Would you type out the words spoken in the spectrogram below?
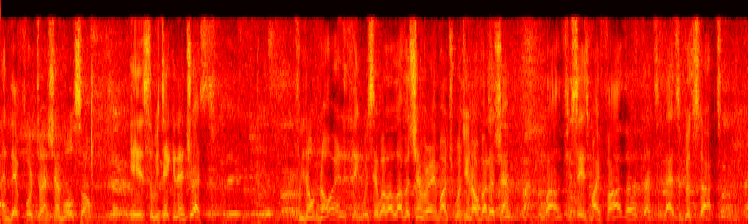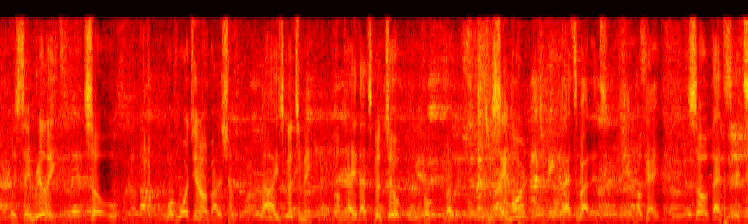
and therefore to Hashem also, is that we take an interest. If we don't know anything, we say, well, I love Hashem very much. What do you know about Hashem? Well, if you say it's my father, that's, that's a good start. They say, really? So, what more do you know about Hashem? Ah, he's good to me. Okay, that's good too. But, but you say more? That's about it. Okay. So that's it's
